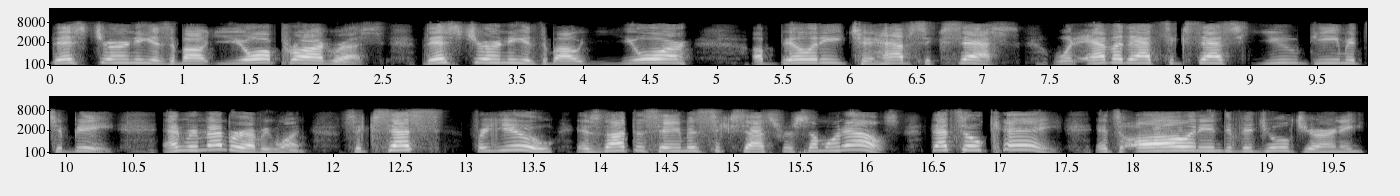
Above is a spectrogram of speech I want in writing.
This journey is about your progress. This journey is about your ability to have success, whatever that success you deem it to be. And remember, everyone, success for you is not the same as success for someone else. That's okay. It's all an individual journey,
